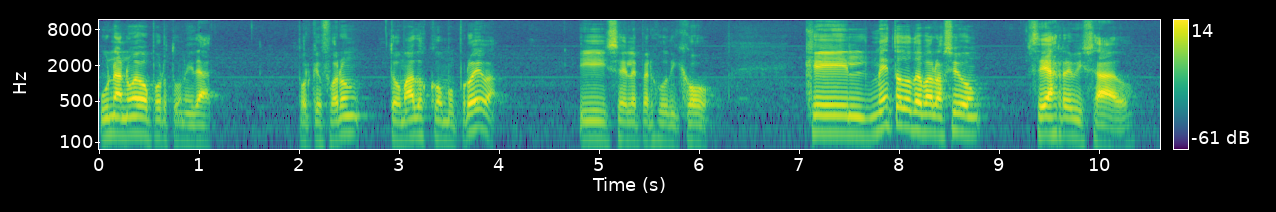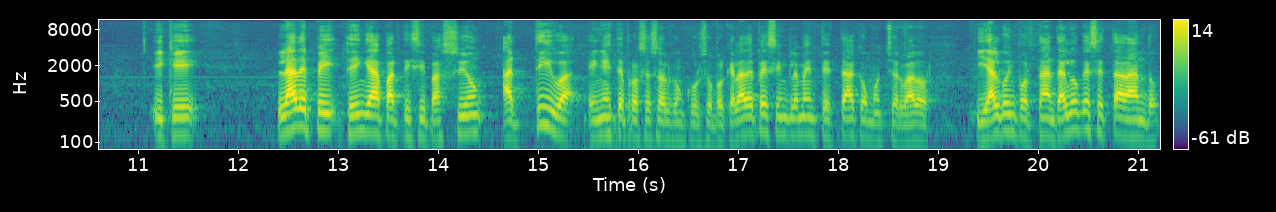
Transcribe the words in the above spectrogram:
una nueva oportunidad, porque fueron tomados como prueba y se les perjudicó. Que el método de evaluación sea revisado y que la ADP tenga participación activa en este proceso del concurso, porque la ADP simplemente está como observador. Y algo importante, algo que se está dando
